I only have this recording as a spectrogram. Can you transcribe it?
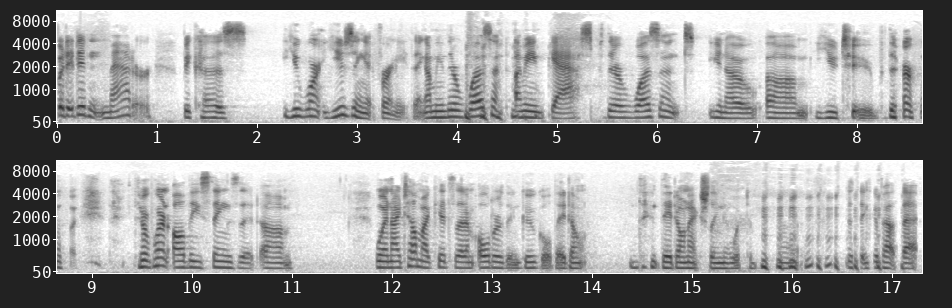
but it didn't matter because you weren't using it for anything. I mean, there wasn't. I mean, gasp. There wasn't. You know, um, YouTube. There, there weren't all these things that. Um, when I tell my kids that I'm older than Google, they don't. They don't actually know what to, uh, to think about that.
